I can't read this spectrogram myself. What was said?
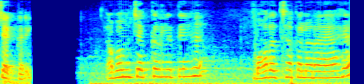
चेक करेंगे। अब हम चेक कर लेते हैं। बहुत अच्छा कलर आया है।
